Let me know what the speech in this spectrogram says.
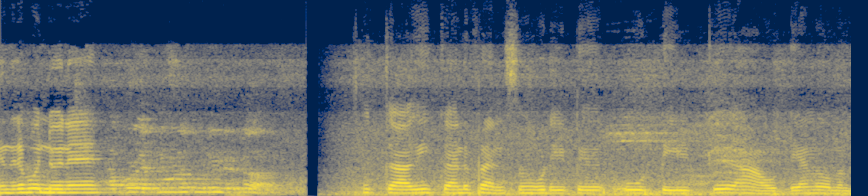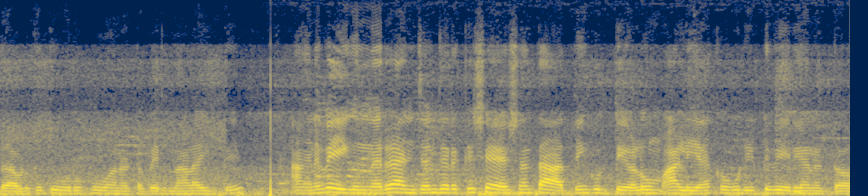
എന്തിനാ പൊന്നൂനെ? ഇക്കാകെ ഇക്കാന്റെ ഫ്രണ്ട്സും കൂടിയിട്ട് ഊട്ടിക്ക് ആ ഊട്ടിയാണ് തോന്നുന്നുണ്ട്. അവിടേക്ക് ടൂറ് പോവാണ് കേട്ടോ പെരുന്നാളായിട്ട്. അങ്ങനെ വൈകുന്നേരം അഞ്ചഞ്ചരക്ക് ശേഷം താത്തയും കുട്ടികളും അളിയനൊക്കെ കൂടിയിട്ട് വരികയാണ് കേട്ടോ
